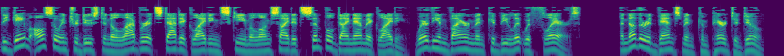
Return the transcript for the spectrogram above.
The game also introduced an elaborate static lighting scheme alongside its simple dynamic lighting, where the environment could be lit with flares—another advancement compared to Doom.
